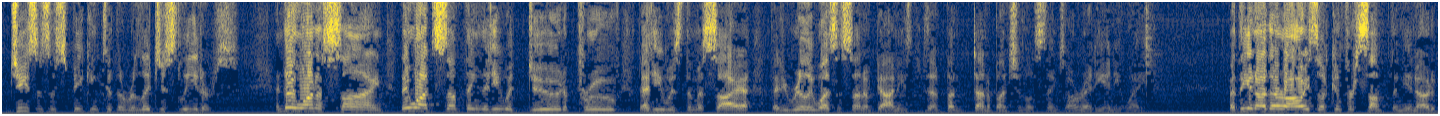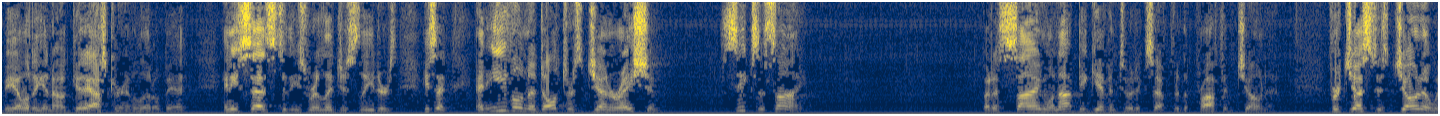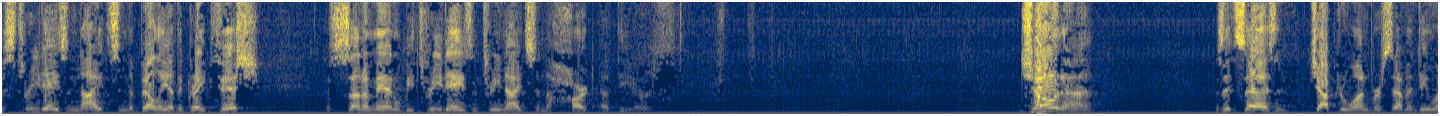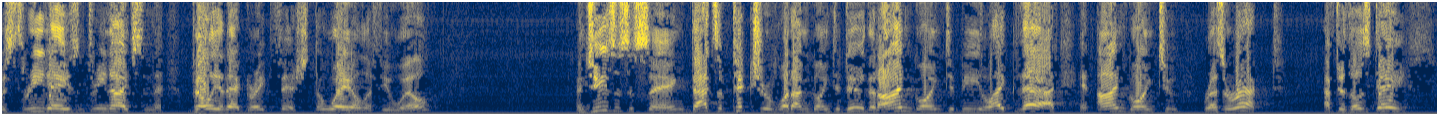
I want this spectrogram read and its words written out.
Jesus is speaking to the religious leaders. And they want a sign. They want something that he would do to prove that he was the Messiah, that he really was the Son of God. He's done a bunch of those things already anyway. But, you know, they're always looking for something, you know, to be able to, you know, get after him a little bit. And he says to these religious leaders, he said, An evil and adulterous generation seeks a sign. But a sign will not be given to it except for the prophet Jonah. For just as Jonah was three days and nights in the belly of the great fish, the Son of Man will be three days and three nights in the heart of the earth. Jonah, as it says in chapter 1, verse 17, was three days and three nights in the belly of that great fish, the whale, if you will. And Jesus is saying, that's a picture of what I'm going to do, that I'm going to be like that, and I'm going to resurrect after those days.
